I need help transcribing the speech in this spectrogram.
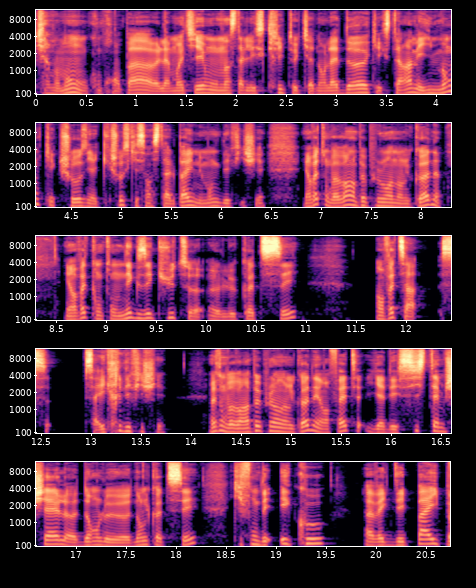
Puis à un moment, on comprend pas la moitié, on installe les scripts qu'il y a dans la doc, etc. Mais il manque quelque chose, il y a quelque chose qui s'installe pas, il nous manque des fichiers. Et en fait, on va voir un peu plus loin dans le code. Et en fait, quand on exécute euh, le code C, en fait, ça, écrit des fichiers. En fait, on va voir un peu plus loin dans le code et en fait, il y a des system shell dans le, dans le code C qui font des échos avec des pipes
